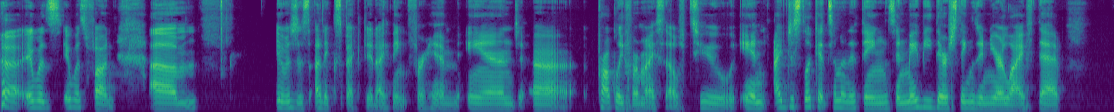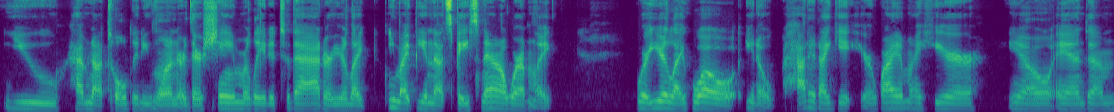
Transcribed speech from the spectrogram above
uh, it was it was fun. Um, it was just unexpected, I think, for him, and uh, probably for myself too. And I just look at some of the things, and maybe there's things in your life that you have not told anyone, or there's shame related to that, or you're like, you might be in that space now where I'm like, where you're like, whoa, you know, how did I get here? Why am I here? You know, and um,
